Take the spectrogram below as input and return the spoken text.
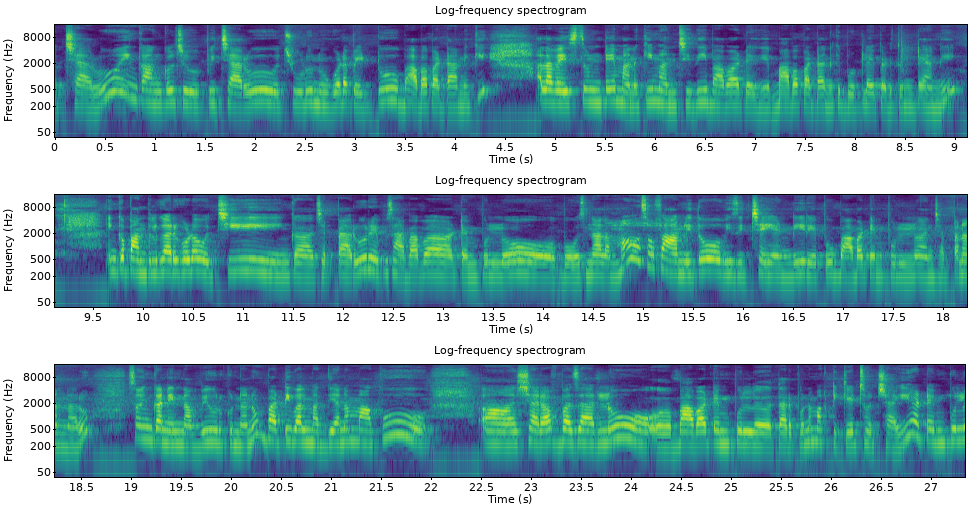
వచ్చారు. ఇంకా అంకుల్ చూపించారు చూడు నువ్వు కూడా పెట్టు బాబా పట్టానికి అలా వేస్తుంటే మనకి మంచిది బాబా బాబా పట్టానికి బొట్లు అవి పెడుతుంటే అని. ఇంకా పంతులు గారు కూడా వచ్చి ఇంకా చెప్పారు రేపు సాయిబాబా టెంపుల్లో భోజనాలమ్మ. సో ఫ్యామిలీతో విజిట్ చేయండి రేపు బాబా టెంపుల్లో అని చెప్పని అన్నారు. సో ఇంకా నేను నవ్వి ఊరుకున్నాను. బట్ ఇవాళ మధ్యాహ్నం మాకు షరఫ్ బజార్లో బాబా టెంపుల్ తరపున మాకు టికెట్ టికెట్స్ వచ్చాయి. ఆ టెంపుల్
